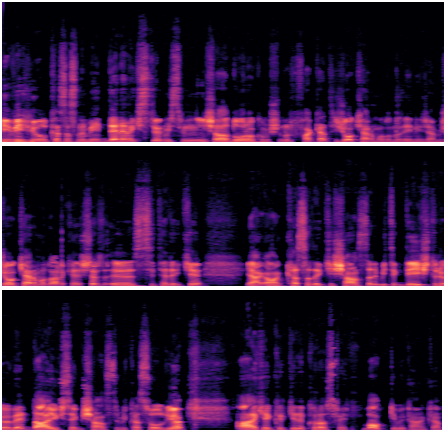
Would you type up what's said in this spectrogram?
Heavy Huel kasasını bir denemek istiyorum. İsmini inşallah doğru okumuşumdur. Fakat Joker modunu deneyeceğim. Joker modu arkadaşlar e, sitedeki yani ama kasadaki şansları bir tık değiştiriyor ve daha yüksek bir şanslı bir kasa oluyor. AK-47 Crossfade. Bok gibi kanka.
